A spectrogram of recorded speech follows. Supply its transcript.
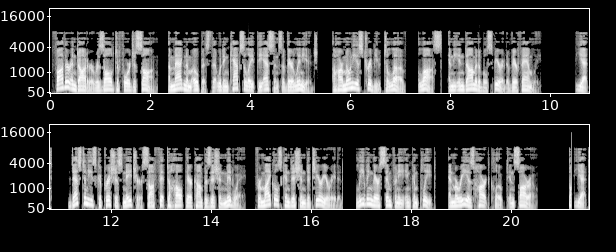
father and daughter resolved to forge a song, a magnum opus that would encapsulate the essence of their lineage, a harmonious tribute to love, loss, and the indomitable spirit of their family. Yet, destiny's capricious nature saw fit to halt their composition midway, for Michael's condition deteriorated, leaving their symphony incomplete, and Maria's heart cloaked in sorrow. Yet,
